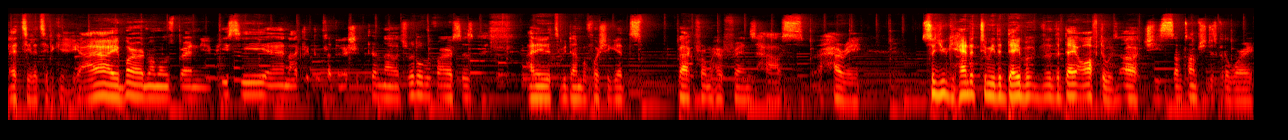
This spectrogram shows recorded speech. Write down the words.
Let's see, let's see the key. I borrowed my mom's brand new PC and I clicked on something now. It's riddled with viruses. I need it to be done before she gets back from her friend's house. Hurry. So you hand it to me the day the, the day afterwards. Oh jeez, sometimes you just gotta worry.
